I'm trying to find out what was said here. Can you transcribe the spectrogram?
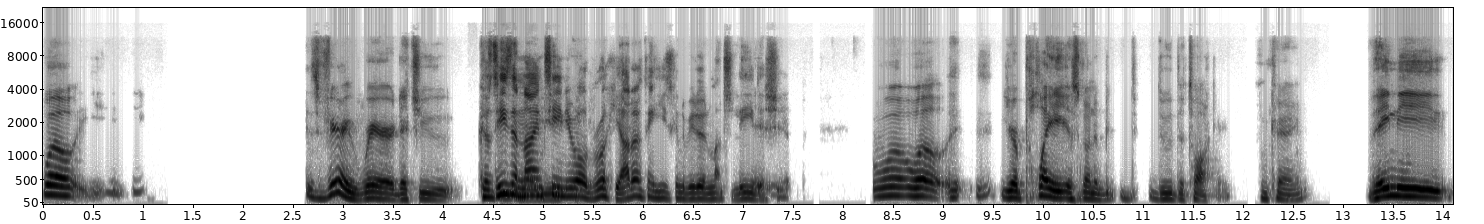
well, it's very rare that you Because he's a 19 year old rookie. I don't think he's going to be doing much leadership. Well, well, your play is going to do the talking. Okay, they need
